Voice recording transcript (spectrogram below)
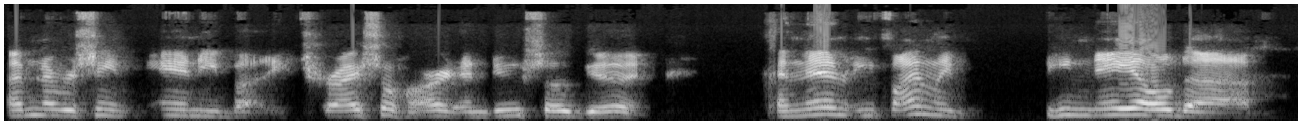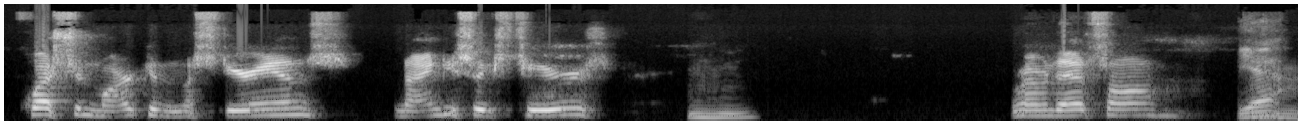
I've never seen anybody try so hard and do so good. And then he finally he nailed uh, question mark in the Mysterians, ninety six tears. Mm-hmm. Remember that song? Yeah.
